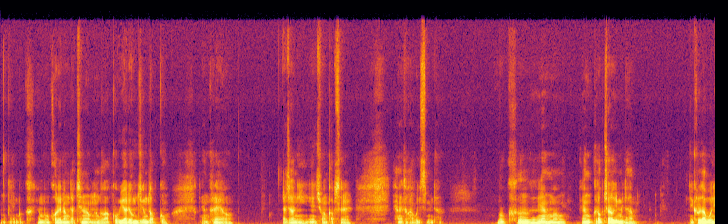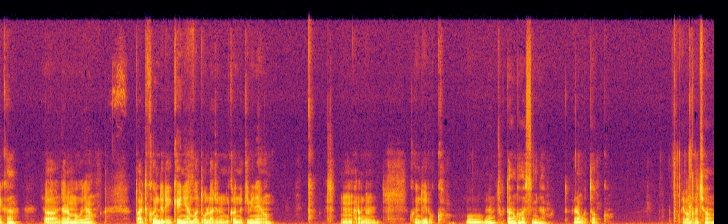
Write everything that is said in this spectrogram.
네, 뭐 크게 뭐 거래량 자체는 없는 것 같고 위아래 움직임도 없고 그냥 그래요. 여전히 예, 중앙값을 향해서 가고 있습니다. 뭐 크게 그냥 뭐 그냥 그럭저럭입니다. 네, 그러다 보니까 저런 뭐 그냥 또 알트코인들이 괜히 한번 또 올라주는 그런 느낌이네요. 음, 하락률 코인도 이렇고 뭐 그냥 적당한 것 같습니다. 뭐 특별한 것도 없고 매번 그렇죠.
